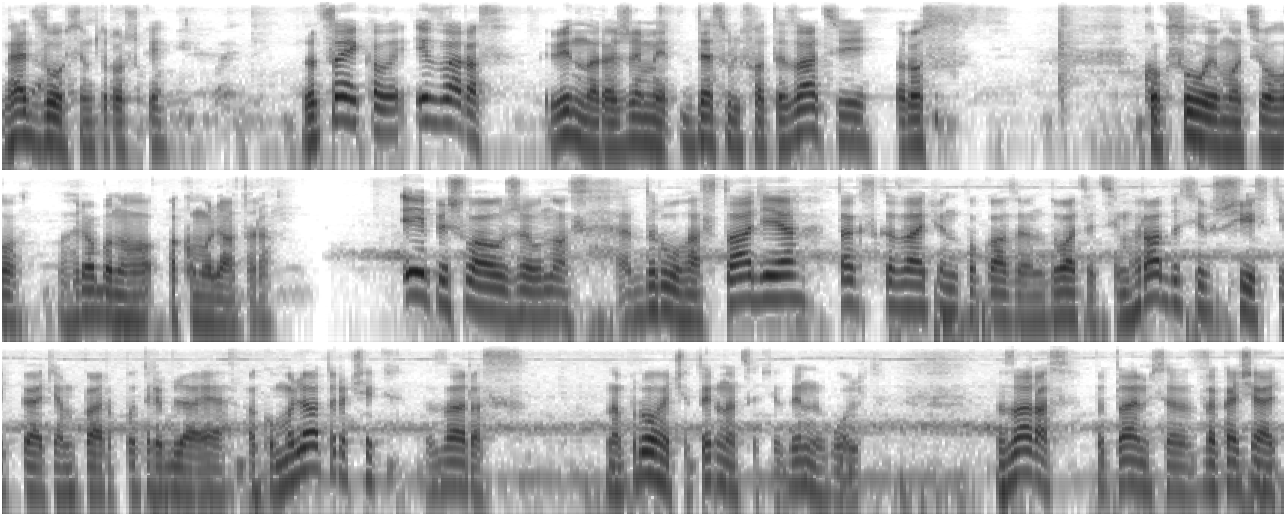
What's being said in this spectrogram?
геть зовсім трошки зацейкали. І зараз він на режимі десульфатизації розкоксуємо цього грьобаного акумулятора. І пішла вже у нас друга стадія, так сказати. Він показує 27 градусів, 6,5 ампер потребляє акумуляторчик. Зараз напруга 14,1 вольт. Зараз питаємося закачати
